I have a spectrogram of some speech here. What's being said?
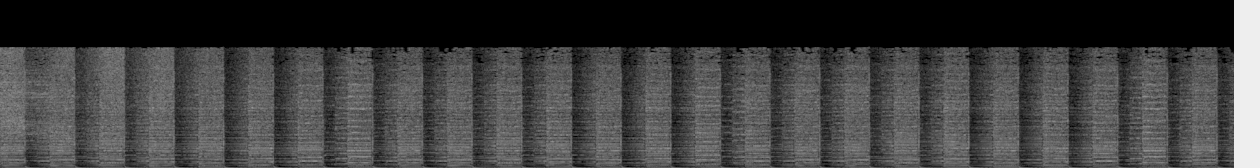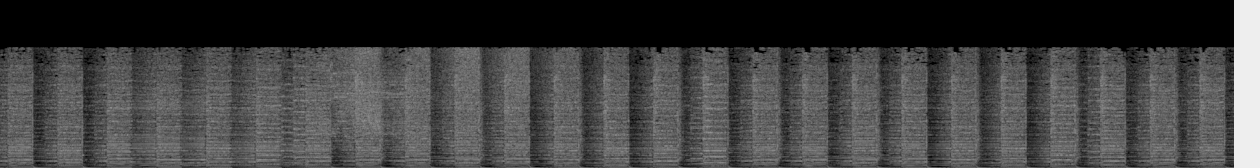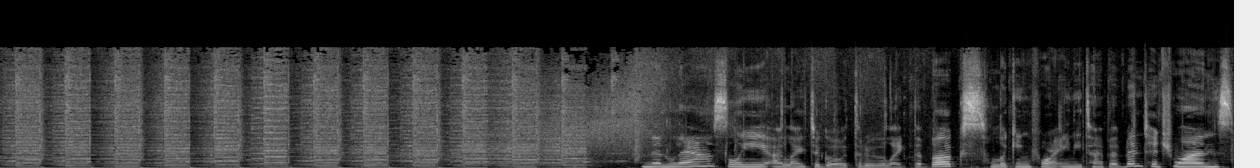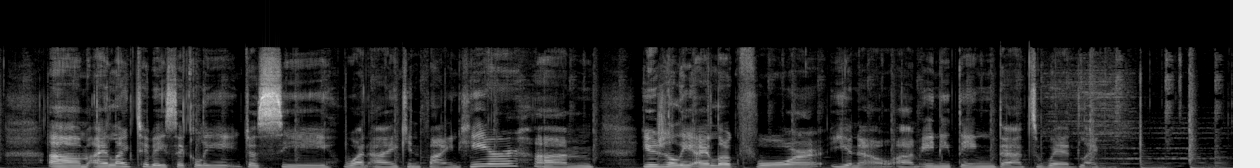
And then lastly, I like to go through like the books, looking for any type of vintage ones. Um, I like to basically just see what I can find here. Um, usually I look for, you know, um, anything that's with like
